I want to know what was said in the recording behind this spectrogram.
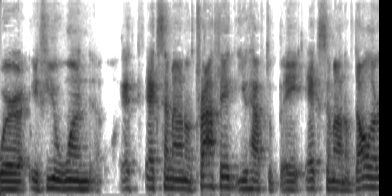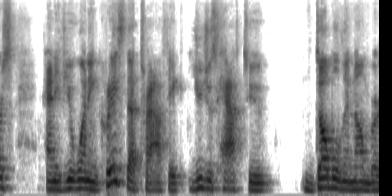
where if you want x amount of traffic you have to pay x amount of dollars and if you want to increase that traffic you just have to double the number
